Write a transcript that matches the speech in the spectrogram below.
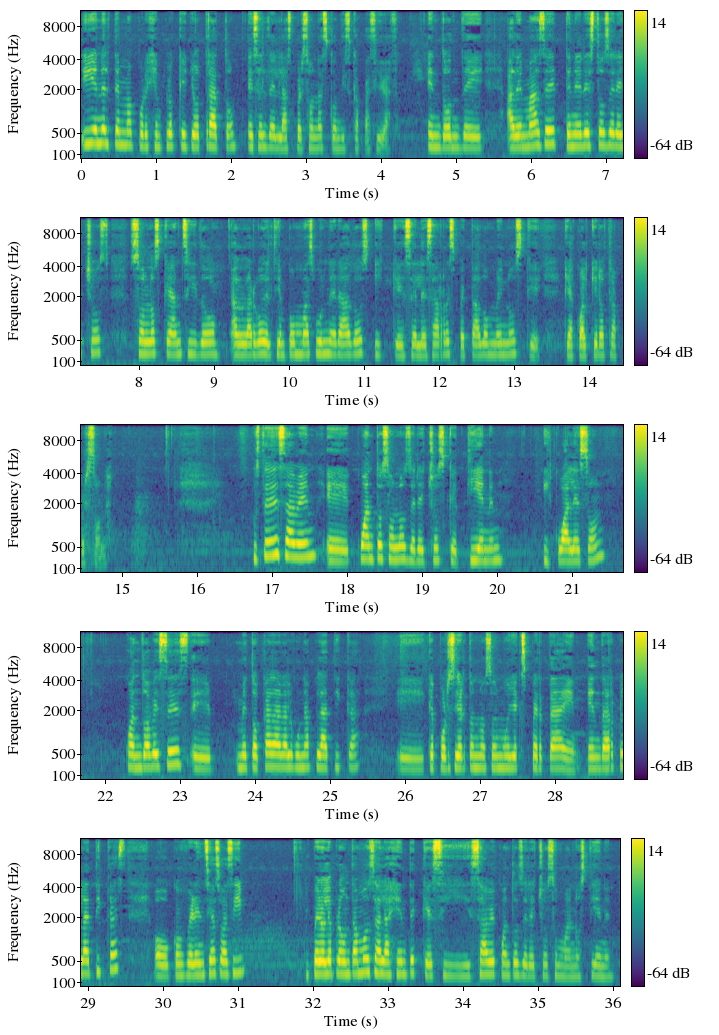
Y en el tema, por ejemplo, que yo trato es el de las personas con discapacidad, en donde además de tener estos derechos, son los que han sido a lo largo del tiempo más vulnerados y que se les ha respetado menos que, a cualquier otra persona. Ustedes saben eh, cuántos son los derechos que tienen y cuáles son. Cuando a veces eh, me toca dar alguna plática, eh, que por cierto no soy muy experta en, dar pláticas o conferencias o así, pero le preguntamos a la gente que si sabe cuántos derechos humanos tienen.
